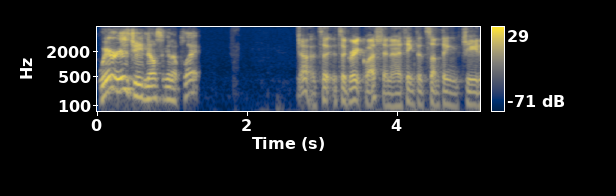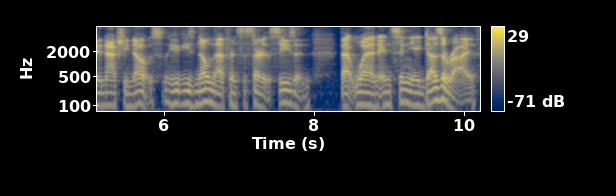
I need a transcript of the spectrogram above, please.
Where is Jade Nelson going to play? Yeah, it's a it's a great question, and I think that's something Jayden actually knows. He, he's known that since the start of the season that when Insigne does arrive,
